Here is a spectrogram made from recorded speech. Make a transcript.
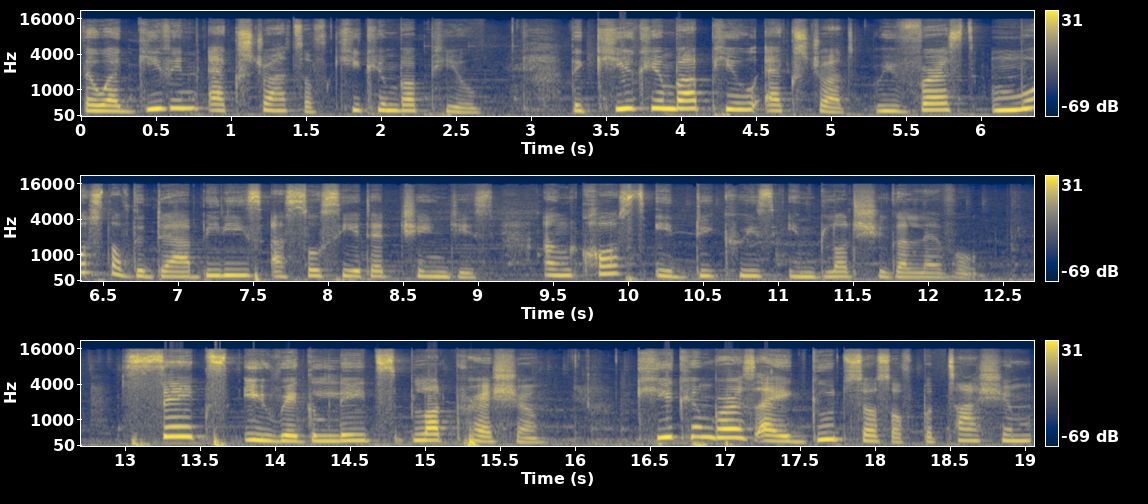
they were given extracts of cucumber peel. The cucumber peel extract reversed most of the diabetes associated changes and caused a decrease in blood sugar level. 6. It regulates blood pressure. Cucumbers are a good source of potassium,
